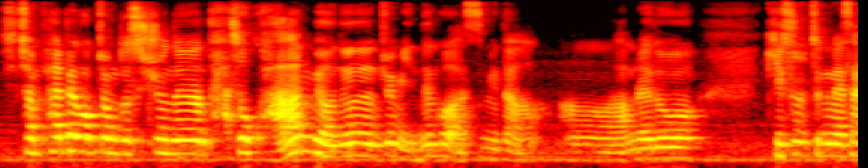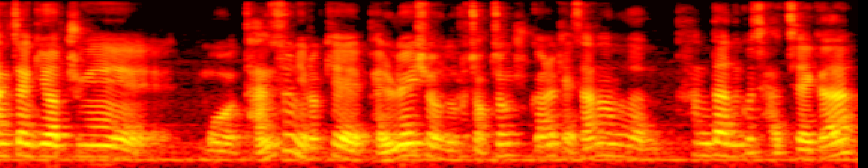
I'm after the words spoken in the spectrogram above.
7,800억 정도 수준은 다소 과한 면은 좀 있는 것 같습니다. 어, 아무래도 기술 특례 상장 기업 중에 뭐 단순 이렇게 밸류에이션으로 적정 주가를 계산한다는 것 자체가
